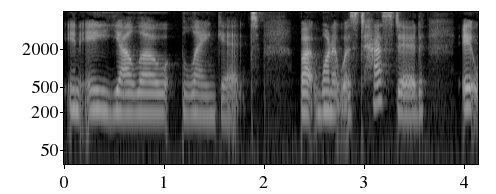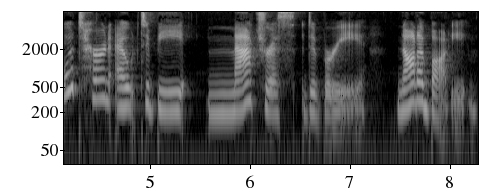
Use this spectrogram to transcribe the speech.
in a yellow blanket, but when it was tested, it would turn out to be mattress debris, not a body.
